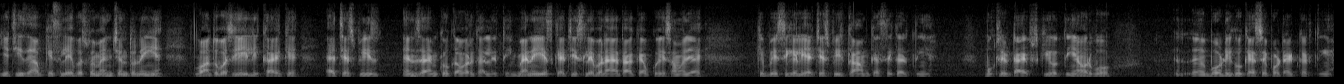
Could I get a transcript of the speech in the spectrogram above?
ये चीज़ें आपके सिलेबस में मेंशन तो नहीं है। वहाँ तो बस यही लिखा है कि एच एस पीज़ एंजाइम को कवर कर लेती हैं। मैंने ये स्केच इसलिए बनाया ताकि आपको ये समझ आए कि बेसिकली एच एस पी काम कैसे करती हैं। मुख्तलिफ़ टाइप्स की होती हैं और वो बॉडी को कैसे प्रोटेक्ट करती हैं?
